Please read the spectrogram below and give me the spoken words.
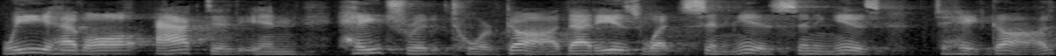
We have all acted in hatred toward God. That is what sinning is. Sinning is to hate God.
